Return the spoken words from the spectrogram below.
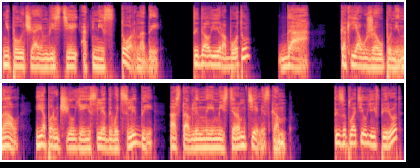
не получаем вестей от мисс Торнады. Ты дал ей работу? Да. Как я уже упоминал, я поручил ей исследовать следы, оставленные мистером Темиском. Ты заплатил ей вперед?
